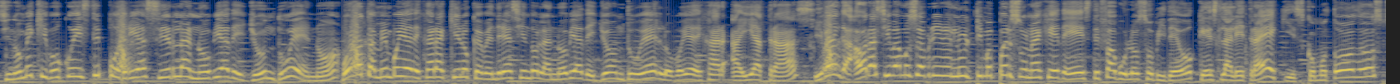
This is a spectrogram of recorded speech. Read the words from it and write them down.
Si no me equivoco este podría ser la novia de John Due, ¿no? Bueno, también voy a dejar aquí lo que vendría siendo la novia de John Due, lo voy a dejar ahí atrás. Y venga, ahora sí vamos a abrir el último personaje de este fabuloso video que es la letra X. Como todos,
